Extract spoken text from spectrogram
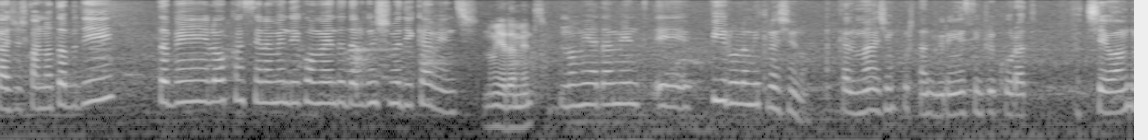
Que às vezes, quando não te pedir, também logo cancelamento de encomenda de alguns medicamentos. Nomeadamente? Nomeadamente é pílula microgeno, que é o mais importante, que é sempre curado. Porque eu amo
